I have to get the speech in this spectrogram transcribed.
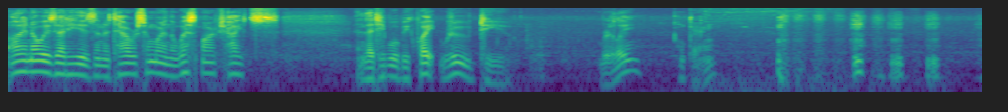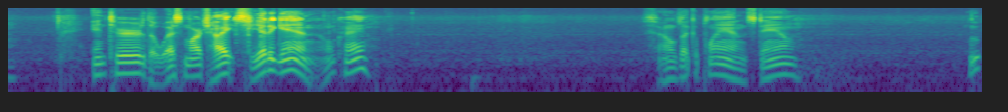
All I know is that he is in a tower somewhere in the Westmarch Heights, and that he will be quite rude to you. Really? Okay. Enter the Westmarch Heights yet again. Okay. Sounds like a plan, Stan. Whoop.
